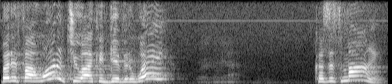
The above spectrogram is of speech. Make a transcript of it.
But if I wanted to, I could give it away because it's mine.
